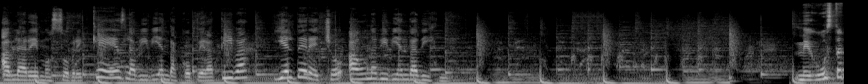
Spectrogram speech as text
hablaremos sobre qué es la vivienda cooperativa y el derecho a una vivienda digna. Me gusta,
